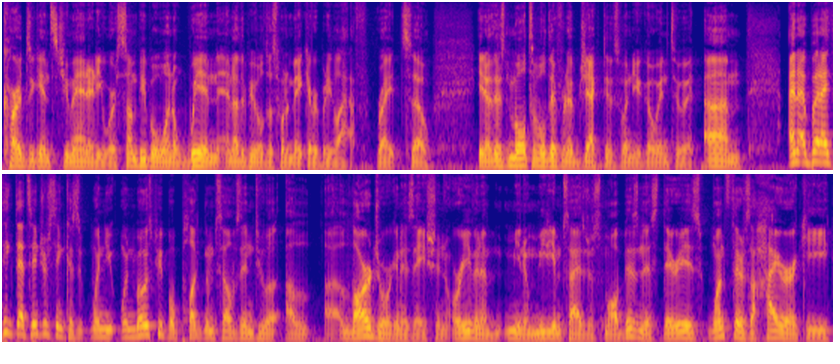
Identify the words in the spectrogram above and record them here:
Cards Against Humanity, where some people want to win and other people just want to make everybody laugh, right? So, you know, there's multiple different objectives when you go into it. Um, and I, but I think that's interesting because when you when most people plug themselves into a, a, a large organization or even a you know medium sized or small business, there is once there's a hierarchy,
